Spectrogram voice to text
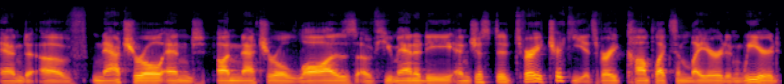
and of natural and unnatural laws of humanity. And just it's very tricky. It's very complex and layered and weird.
